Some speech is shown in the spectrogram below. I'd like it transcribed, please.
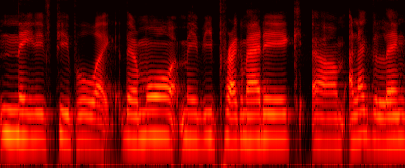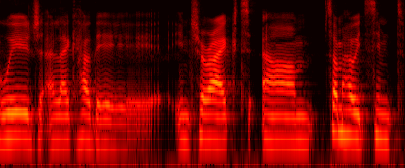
native people like they're more maybe pragmatic. Um, I like the language. I like how they interact. Um, somehow it seemed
